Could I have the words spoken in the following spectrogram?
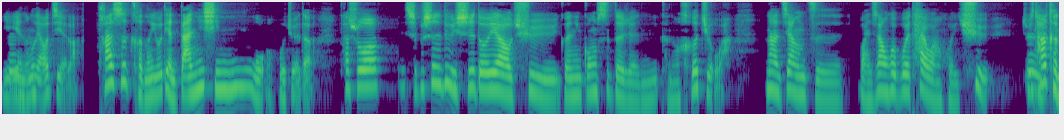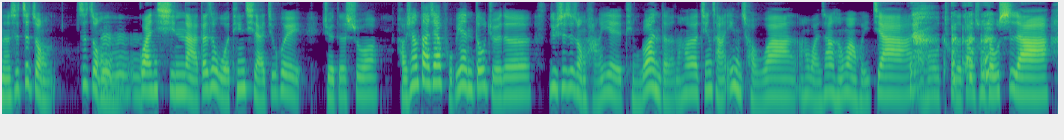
也也能了解了。他是可能有点担心我，我觉得他说是不是律师都要去跟公司的人可能喝酒啊？那这样子晚上会不会太晚回去？就是他可能是这种这种关心呐，但是我听起来就会觉得说，好像大家普遍都觉得律师这种行业挺乱的，然后要经常应酬啊，然后晚上很晚回家，然后吐的到处都是啊。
